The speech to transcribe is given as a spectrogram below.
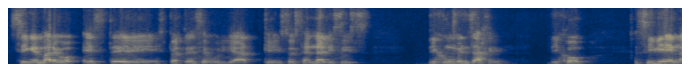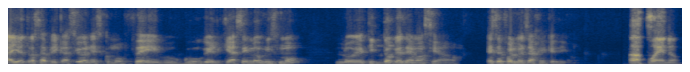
Sin embargo, este experto en seguridad que hizo este análisis dijo un mensaje. Dijo, si bien hay otras aplicaciones como Facebook, Google que hacen lo mismo, lo de TikTok es demasiado. Ese fue el mensaje que dijo. Ah, bueno,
